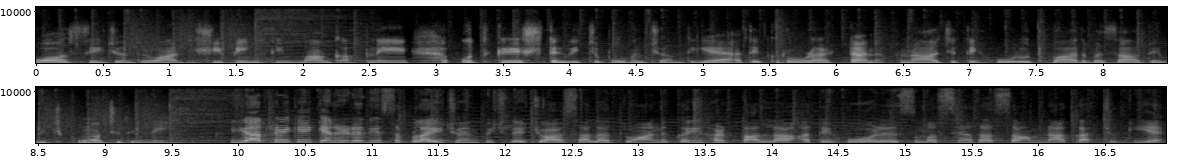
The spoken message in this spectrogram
ਫਾਲ ਸੀਜ਼ਨ ਦੌਰਾਨ ਸ਼ਿਪਿੰਗ ਦੀ ਮੰਗ ਆਪਣੇ ਉਤਕ੍ਰਿਸ਼ਟ ਵਿੱਚ ਪਹੁੰਚ ਜਾਂਦੀ ਹੈ ਅਤੇ ਕਰੋੜਾਂ ਟਨ ਅਨਾਜ ਤੇ ਹੋਰ ਉਤਪਾਦ ਬਾਜ਼ਾਰ ਦੇ ਵਿੱਚ ਪਹੁੰਚਦੇ ਨੇ। ਯਾਦ ਰੱਖੇ ਕਿ ਕੈਨੇਡਾ ਦੀ ਸਪਲਾਈ ਚੇਨ ਪਿਛਲੇ 4 ਸਾਲਾਂ ਦੌਰਾਨ ਕਈ ਹੜਤਾਲਾਂ ਅਤੇ ਹੋਰ ਸਮੱਸਿਆ ਦਾ ਸਾਹਮਣਾ ਕਰ ਚੁੱਕੀ ਹੈ।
